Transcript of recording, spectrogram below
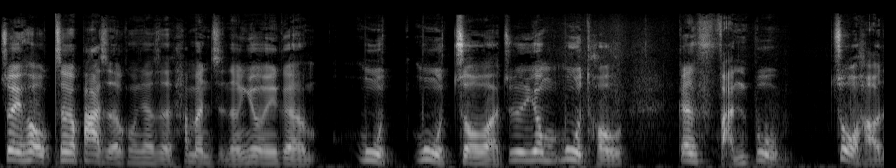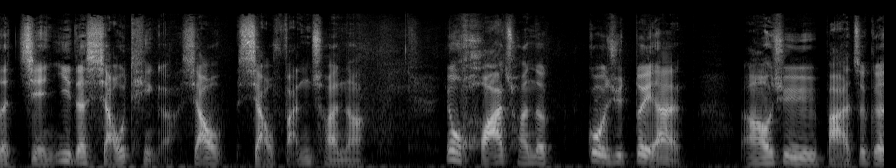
最后这个八十二空降师，他们只能用一个木木舟啊，就是用木头跟帆布。做好的简易的小艇啊，小小帆船啊，用划船的过去对岸，然后去把这个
